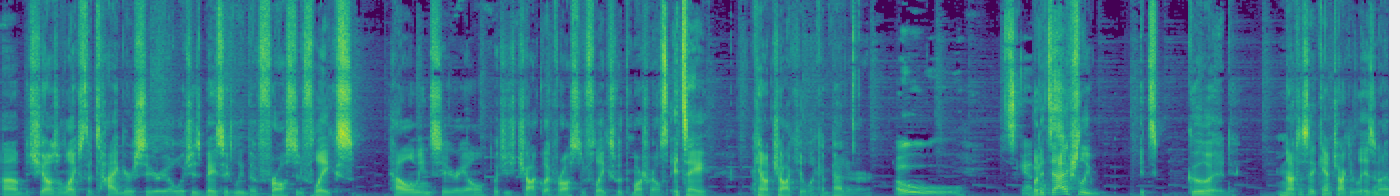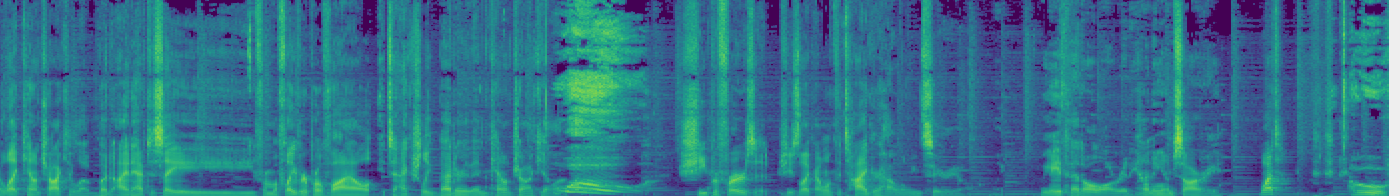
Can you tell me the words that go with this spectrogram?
um, but she also likes the Tiger cereal, which is basically the Frosted Flakes Halloween cereal, which is chocolate frosted flakes with marshmallows. It's a Count Chocula competitor, oh, scandalous. but it's actually it's good. Not to say Count Chocula isn't. I like Count Chocula, but I'd have to say from a flavor profile, it's actually better than Count Chocula. whoa. She prefers it. She's like, I want the tiger Halloween cereal. I'm like, we ate that all already, honey. I'm sorry. What? Oh,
